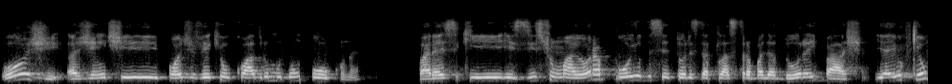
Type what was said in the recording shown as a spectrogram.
Hoje a gente pode ver que o quadro mudou um pouco, né? Parece que existe um maior apoio dos setores da classe trabalhadora e baixa. E aí o que eu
